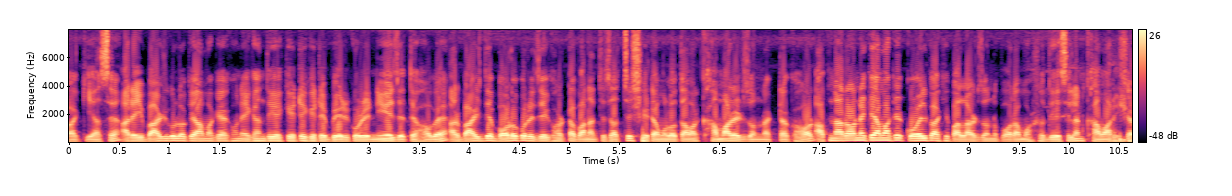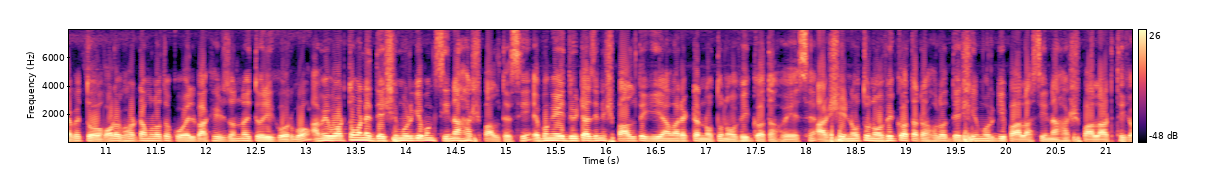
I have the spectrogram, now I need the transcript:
বাকি আছে। আর এই বাঁশগুলোকে আমাকে এখন এখান থেকে কেটে কেটে বের করে নিয়ে যেতে হবে। আর বাঁশ দিয়ে বড় করে যে ঘরটা বানাতে চাচ্ছি, সেটা মূলত আমার খামারের জন্য একটা ঘর। আপনারা অনেকে আমাকে কোয়েল পাখি পালার জন্য পরামর্শ দিয়েছিলেন খামার হিসাবে, তো বড় ঘরটা মূলত কোয়েল পাখির জন্যই তৈরি করব। আমি বর্তমানে দেশি মুরগি এবং চীনা হাঁস পালতেছি এবং এই দুইটা জিনিস পালতে গিয়ে আমার একটা নতুন অভিজ্ঞতা হয়েছে। আর সেই নতুন অভিজ্ঞতাটা হলো দেশি মুরগি পালা, চীনা হাঁস পালার থেকে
